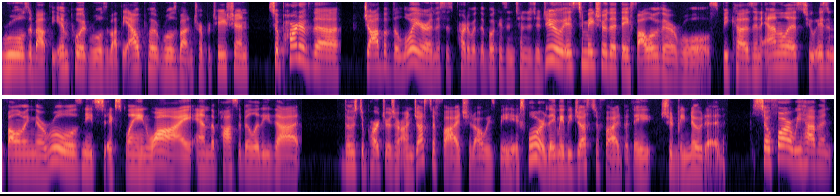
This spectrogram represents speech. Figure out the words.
rules about the input, rules about the output, rules about interpretation. So part of the job of the lawyer, and this is part of what the book is intended to do, is to make sure that they follow their rules because an analyst who isn't following their rules needs to explain why and the possibility that those departures are unjustified should always be explored. They may be justified, but they should be noted. So far, we haven't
